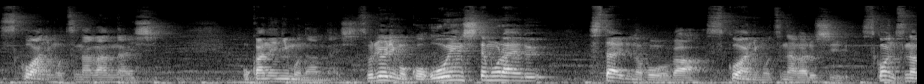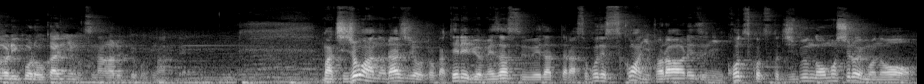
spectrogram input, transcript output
スコアにもつながんないしお金にもなんないしそれよりもこう応援してもらえるスタイルの方がスコアにもつながるしスコアにつながるイコールお金にもつながるってことなんで、まあ、地上波のラジオとかテレビを目指す上だったらそこでスコアにとらわれずにコツコツと自分が面白いものを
